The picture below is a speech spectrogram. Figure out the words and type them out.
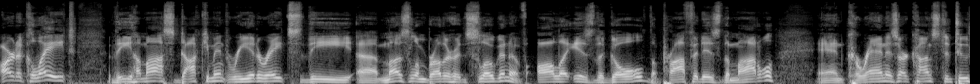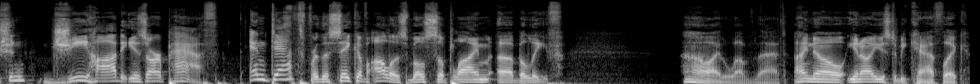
Article 8, the Hamas document reiterates the uh, Muslim Brotherhood slogan of Allah is the goal, the Prophet is the model, and Quran is our constitution, Jihad is our path, and death for the sake of Allah's most sublime uh, belief. Oh, I love that. I know, you know, I used to be Catholic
